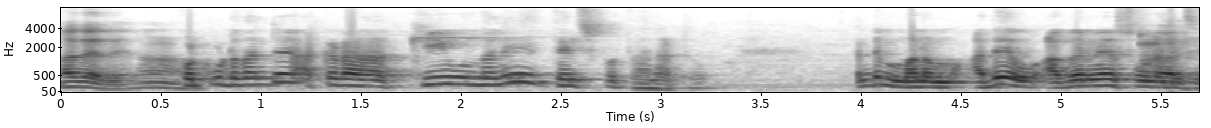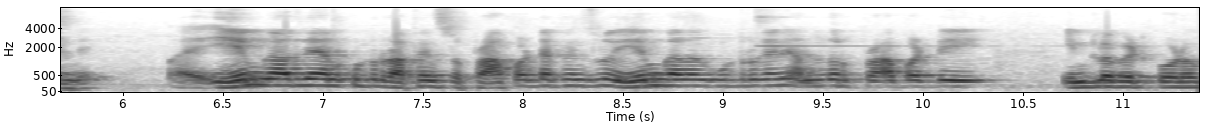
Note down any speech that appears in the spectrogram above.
అదే అదే. కొట్టుకుంటుంది అంటే అక్కడ కీ ఉందని తెలిసిపోతుంది అన్నట్టు అంటే మనం అదే అవేర్నెస్ ఉండాల్సింది ఏం కాదులే అనుకుంటారు అఫెన్స్లో ప్రాపర్టీ అఫెన్స్లో ఏం కాదు అనుకుంటారు కానీ అందరూ ప్రాపర్టీ ఇంట్లో పెట్టుకోవడం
